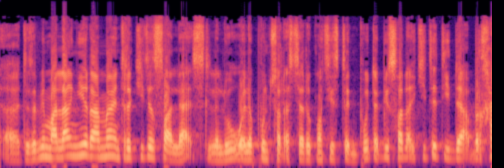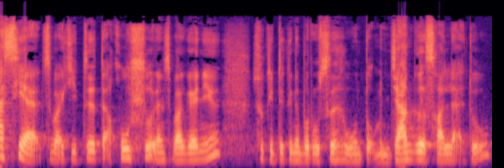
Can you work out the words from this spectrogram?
Uh, tetapi malangnya ramai antara kita salat selalu walaupun salat secara konsisten pun tapi salat kita tidak berkhasiat sebab kita tak khusyuk dan sebagainya so kita kena berusaha untuk menjaga salat tu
